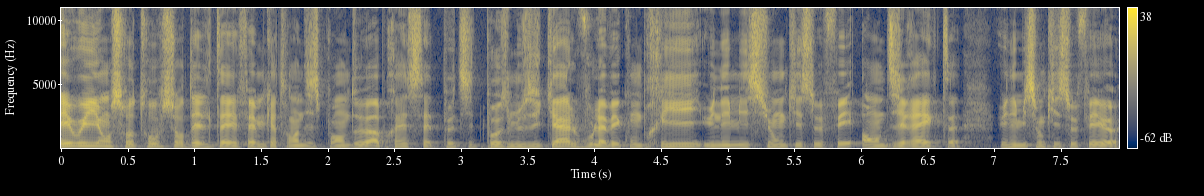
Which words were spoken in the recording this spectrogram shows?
Et oui, on se retrouve sur Delta FM 90.2 après cette petite pause musicale. Vous l'avez compris, une émission qui se fait en direct, une émission qui se fait euh,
